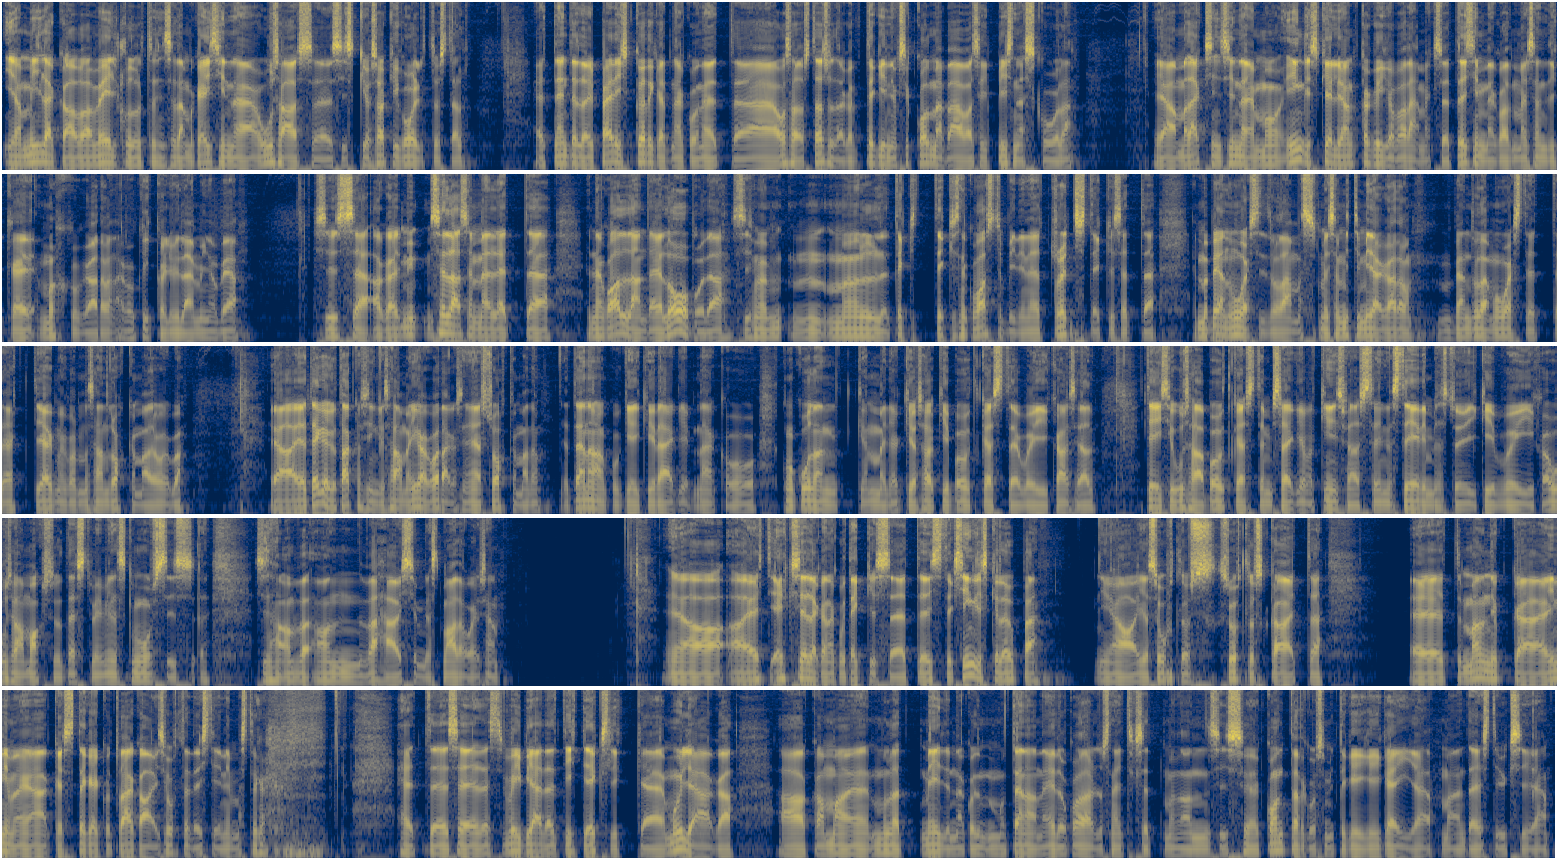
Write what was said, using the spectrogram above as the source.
ja millega ma veel kulutasin seda, ma käisin äh, USA-s äh, siis Kiyosaki koolitustel et nendel olid päris kõrged nagu need äh, osalustasud, aga tegin niisuguseid kolmepäevaseid business school'e ja ma läksin sinna ja mu inglise keel ei olnud ka kõige parem, eks, et esimene kord ma ei saanud ikka mõhkugi aru, nagu kõik oli üle minu pea. Siis, äh, aga selle asemel, et, äh, nagu alla anda ja loobuda, siis mul, mul tekkis, tekkis nagu vastupidine trots tekkis, et. et ma pean uuesti tulema, sest ma ei saa mitte midagi aru, ma pean tulema uuesti, et äkki järgmine kord ma saan rohkem aru juba ja, ja tegelikult hakkasingi saama iga korraga sain järjest rohkem aru ja täna, kui keegi räägib nagu, kui ma kuulan, ma ei tea, Kiyosaki podcast'e või ka seal teisi USA podcast'e, mis räägivad kinnisvarasse investeerimisest või, või ka USA maksudest või millestki muust, siis, siis on, on vähe asju, millest ma aru ei saa. Ja et ehk sellega nagu tekkis see, et esiteks inglise keele õpe ja, ja suhtlus, suhtlus ka, et et ma olen nihuke inimene, kes tegelikult väga ei suhtle teiste inimestega. Et sellest võib jääda tihti ekslik äh, mulje, aga, aga ma, mulle meeldib nagu mu tänane elukorraldus näiteks, et mul on siis kontor, kus mitte keegi ei käi ja ma olen täiesti üksi ja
